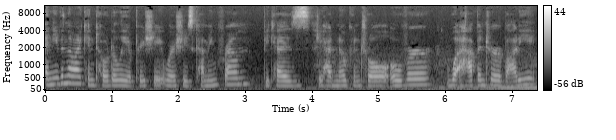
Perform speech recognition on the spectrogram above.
And even though I can totally appreciate where she's coming from because she had no control over what happened to her body,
